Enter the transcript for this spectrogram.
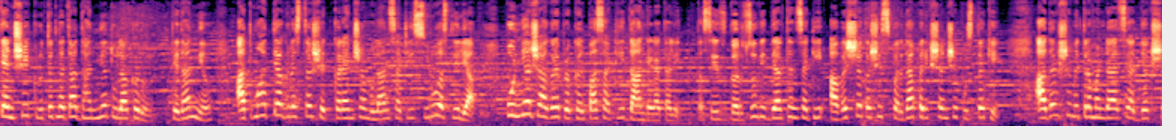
त्यांची कृतज्ञता धान्य तुला करून ते धान्य आत्महत्याग्रस्त शेतकऱ्यांच्या मुलांसाठी सुरू असलेल्या पुण्यजागर प्रकल्पासाठी दान देण्यात आले. तसेच गरजू विद्यार्थ्यांसाठी आवश्यक अशी स्पर्धा परीक्षांची पुस्तके आदर्श मित्रमंडळाचे अध्यक्ष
